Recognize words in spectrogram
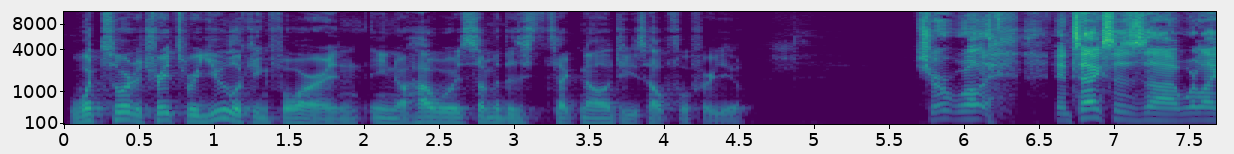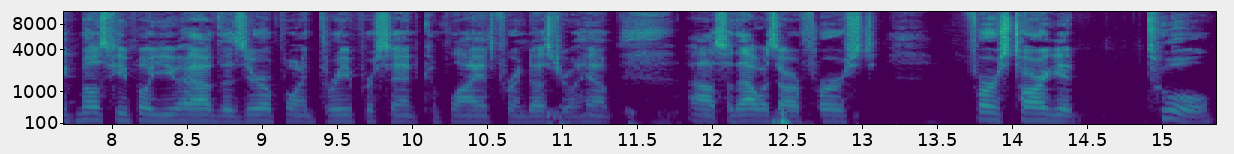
what sort of traits were you looking for, and you know, how was some of these technologies helpful for you? Sure. Well, in Texas, uh, we're like most people. You have the 0.3% compliance for industrial hemp. Uh, so that was our first first target tool,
